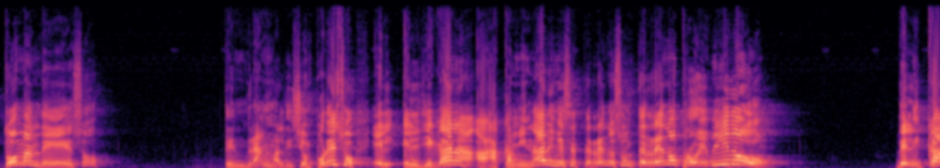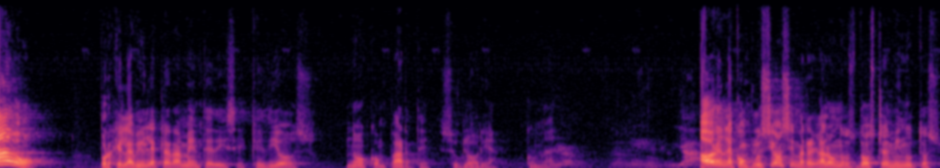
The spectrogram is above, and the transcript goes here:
toman de eso, tendrán maldición. Por eso el, llegar a, a caminar en ese terreno es un terreno prohibido, delicado. Porque la Biblia claramente dice que Dios no comparte su gloria con nadie. Ahora en la conclusión, si me regala unos dos, tres minutos,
